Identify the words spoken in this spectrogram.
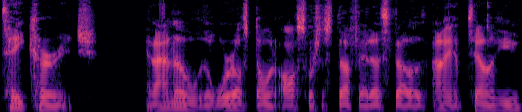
Take courage. And I know the world's throwing all sorts of stuff at us, fellas. I am telling you,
